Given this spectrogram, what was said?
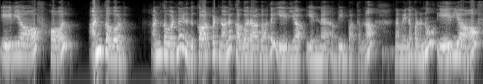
area of hall uncovered அன்கவர்ட்னா எனது கார்பெட்னால கவர் ஆகாத ஏரியா என்ன அப்படின்னு பார்த்தோம்னா நம்ம என்ன பண்ணணும்? Area of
